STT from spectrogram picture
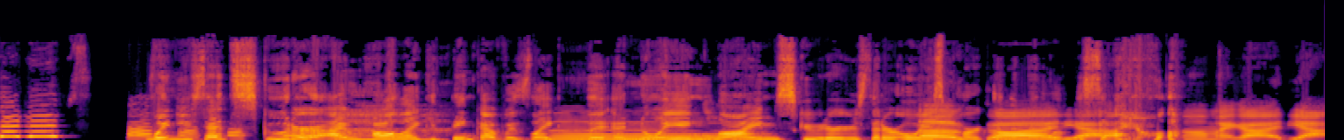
sentence. when you said scooter, I all I could think of was like the annoying lime scooters that are always Oh, parked in the middle of yeah. the sidewalk. Oh my God, yeah.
